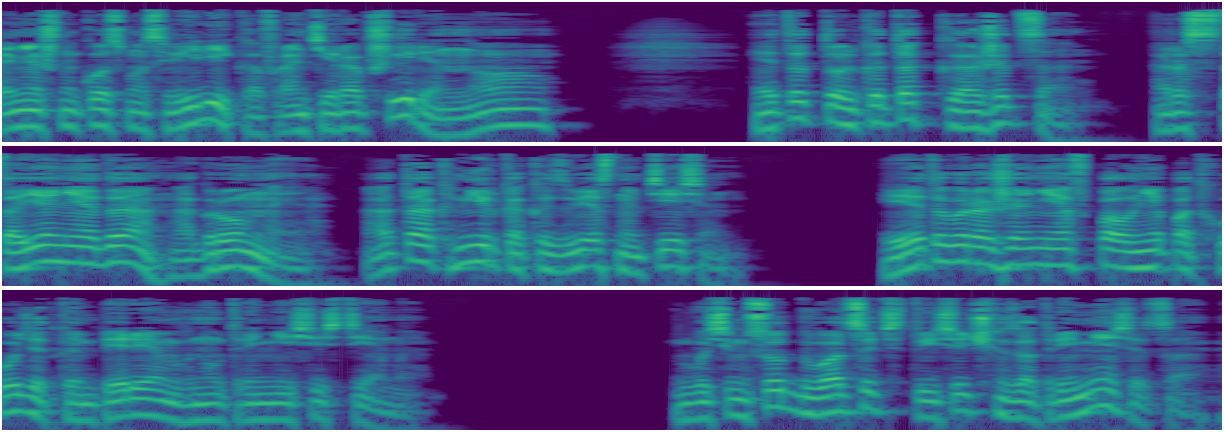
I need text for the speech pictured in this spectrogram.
Конечно, космос велик, а фронтир обширен, но... Это только так кажется. Расстояние, да, огромное. А так мир, как известно, тесен. И это выражение вполне подходит к империям внутренней системы. 820 тысяч за три месяца.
